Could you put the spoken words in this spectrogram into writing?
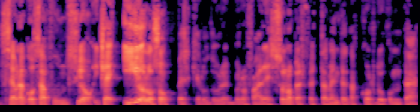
se una cosa funziona, cioè io lo so perché lo dovrebbero fare e sono perfettamente d'accordo con te.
